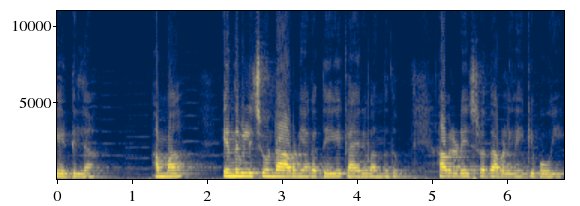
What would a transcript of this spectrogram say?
കേട്ടില്ല. അമ്മ എന്ന് വിളിച്ചുകൊണ്ട് ആവണി അകത്തേക്ക് കയറി വന്നതും അവരുടെ ശ്രദ്ധ അവളിലേക്ക് പോയി.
